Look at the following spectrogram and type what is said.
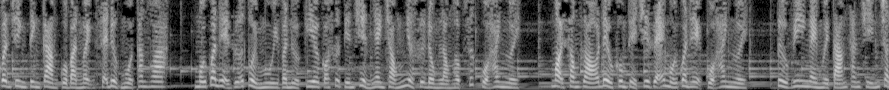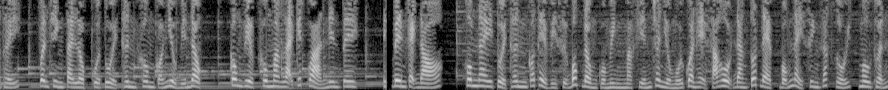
Vận trình tình cảm của bản mệnh sẽ được mùa thăng hoa. Mối quan hệ giữa tuổi mùi và nửa kia có sự tiến triển nhanh chóng nhờ sự đồng lòng hợp sức của hai người. Mọi sóng gió đều không thể chia rẽ mối quan hệ của hai người. Tử vi ngày 18 tháng 9 cho thấy, vận trình tài lộc của tuổi thân không có nhiều biến động, công việc không mang lại kết quả nên tê. Bên cạnh đó, hôm nay tuổi thân có thể vì sự bốc đồng của mình mà khiến cho nhiều mối quan hệ xã hội đang tốt đẹp bỗng nảy sinh rắc rối, mâu thuẫn.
